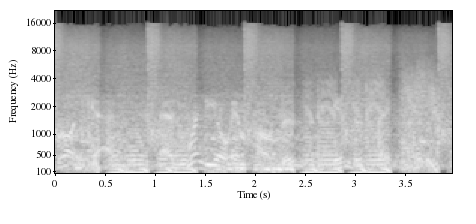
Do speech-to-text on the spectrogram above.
Broadcast as radio impulses into space.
